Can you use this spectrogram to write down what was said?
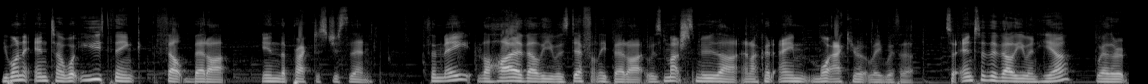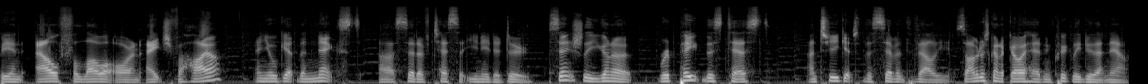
You want to enter what you think felt better in the practice just then. For me, the higher value was definitely better. It was much smoother and I could aim more accurately with it. So enter the value in here, whether it be an L for lower or an H for higher, and you'll get the next uh, set of tests that you need to do. Essentially, you're going to repeat this test until you get to the seventh value. So I'm just going to go ahead and quickly do that now.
